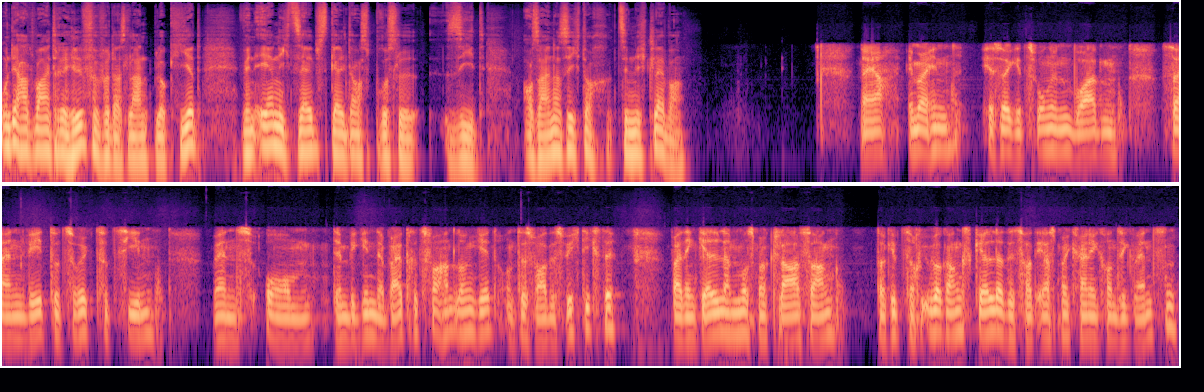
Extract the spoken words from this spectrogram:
Und er hat weitere Hilfe für das Land blockiert, wenn er nicht selbst Geld aus Brüssel sieht. Aus seiner Sicht doch ziemlich clever. Naja, immerhin ist er gezwungen worden, sein Veto zurückzuziehen wenn es um den Beginn der Beitrittsverhandlungen geht. Und das war das Wichtigste. Bei den Geldern muss man klar sagen, da gibt es auch Übergangsgelder. Das hat erstmal keine Konsequenzen.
